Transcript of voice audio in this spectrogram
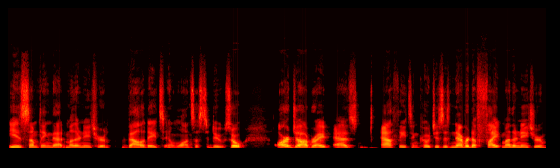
is something that Mother Nature validates and wants us to do. So, our job, right, as athletes and coaches, is never to fight Mother Nature.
